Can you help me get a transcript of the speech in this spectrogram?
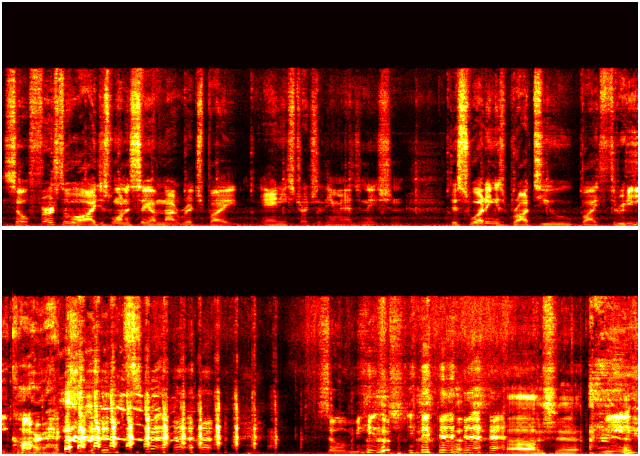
So first of all, I just want to say I'm not rich by any stretch of the imagination. This wedding is brought to you by three car accidents. so me and Oh shit, me,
